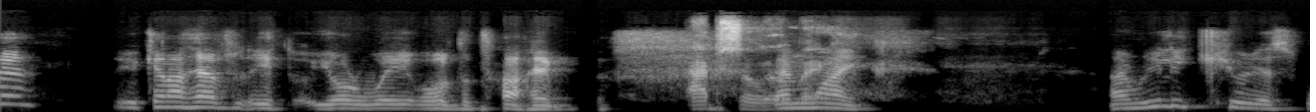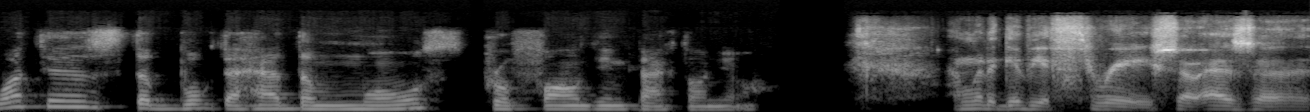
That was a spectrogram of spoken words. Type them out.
eh, you cannot have it your way all the time Absolutely. and Mike, I'm really curious. What is the book that had the most profound impact on you? I'm going to give you three. So as a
